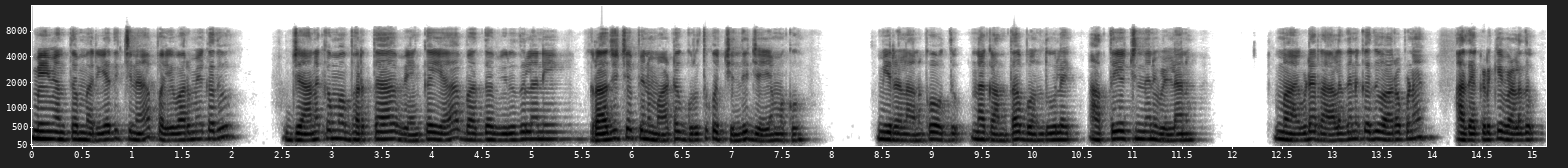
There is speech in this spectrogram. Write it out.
మేమెంత మర్యాద ఇచ్చినా పైవారమే కదూ? జానకమ్మ భర్త వెంకయ్య బద్ద విరుదులని రాజు చెప్పిన మాట గుర్తుకొచ్చింది జయమ్మకు. మీరలా అనుకోవద్దు నాకంతా బంధువులే అత్తయ్య వచ్చిందని వెళ్ళాను. మా ఆవిడ రాలేదని కదూ ఆరోపణ? అదెక్కడికి వెళ్ళదు.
